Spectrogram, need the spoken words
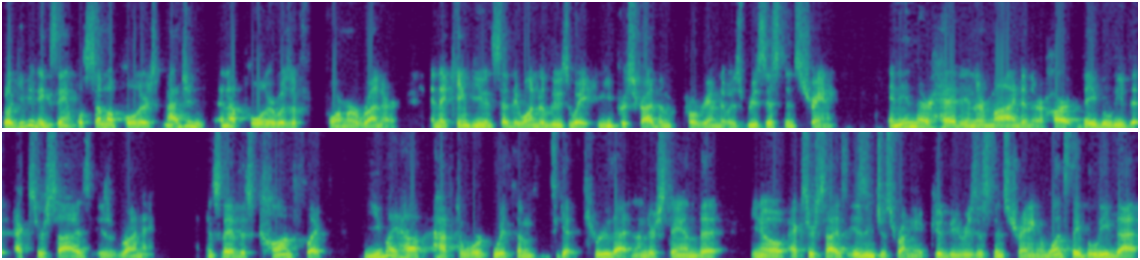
But I'll give you an example. Some upholders, imagine an upholder was a former runner and they came to you and said they wanted to lose weight, and you prescribed them a program that was resistance training. And in their head, in their mind, in their heart, they believe that exercise is running. And so they have this conflict. You might have, have to work with them to get through that and understand that you know exercise isn't just running it could be resistance training and once they believe that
